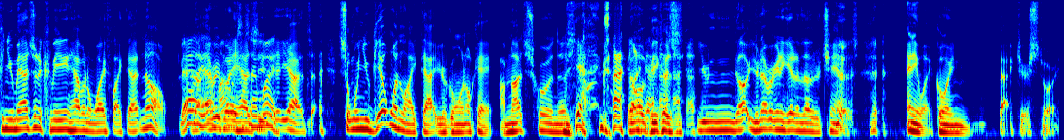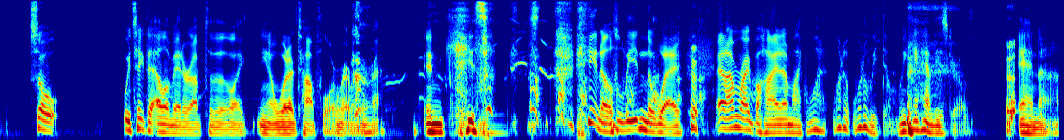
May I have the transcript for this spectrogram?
Can you imagine a comedian having a wife like that? No. Yeah, No, yeah, everybody mine the has. same way. Yeah. it's- So when you get one like that, you're going, okay, I'm not screwing this. Yeah, exactly. No, because you know you're never going to get another chance. Anyway, going back to your story. So we take the elevator up to the like, you know, whatever top floor, wherever we're at. And he's, you know, leading the way. And I'm right behind. I'm like, what, what, what are we doing? We can't have these girls and uh,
